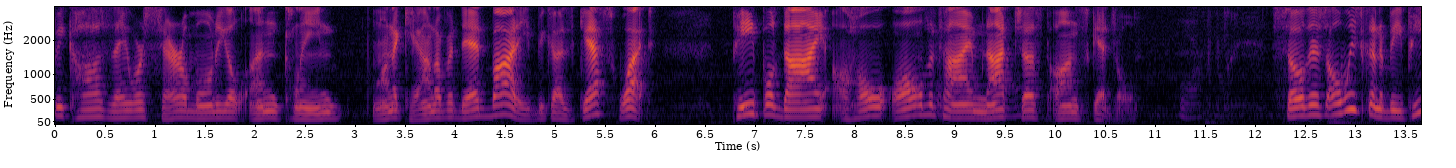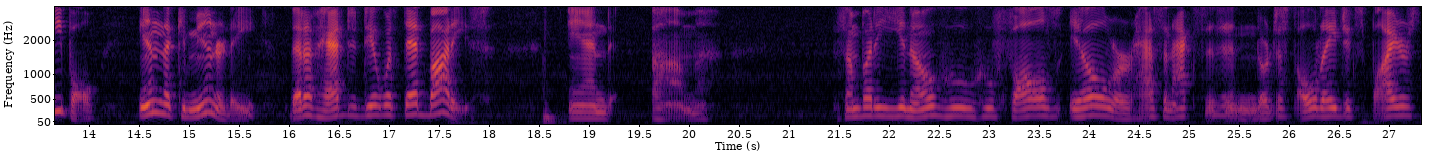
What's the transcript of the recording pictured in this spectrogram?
Because they were ceremonial unclean on account of a dead body. Because guess what? People die a whole, all the time, not just on schedule. So there's always going to be people in the community that have had to deal with dead bodies. And um, somebody, you know, who, who falls ill or has an accident or just old age expires,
